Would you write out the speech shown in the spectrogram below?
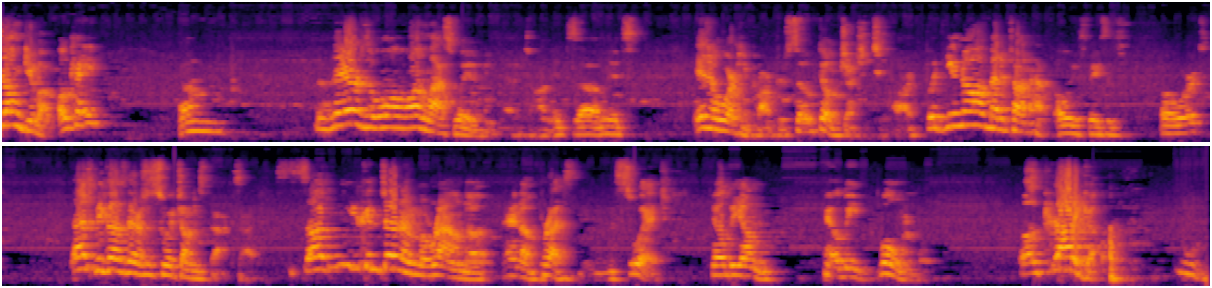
don't give up, okay? Um, there's one, last way to be Mettaton. It's um, it's it's a working progress, so don't judge it too hard. But you know how Mettaton always faces forward. That's because there's a switch on his backside. So you can turn him around uh, and uh, press the switch. He'll be um, he'll be vulnerable. Well, gotta go. Hmm.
